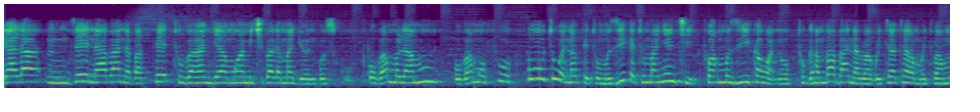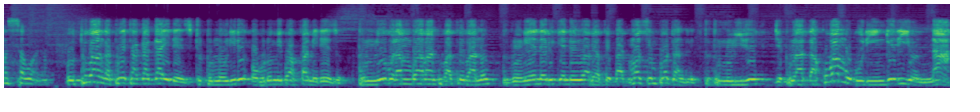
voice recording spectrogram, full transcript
ddala nze n'abaana baffe tubanja mwami kibalama john bosco. Oba mulamu oba mufu mumutuwe naffe tumuziike tumanye nti twamuziika wano. Tugambe abaana baabwe taata wamwe twamussa wano. Bwetuba nga twetaaga guidance tutunulire obulumi bwa famire ezo. Tutunulire obulamu bw'abantu baffe bano tutunulire n'ebigendererwa byaffe but most importantly tutunulire gye tulaga kuba mu buli ngeri yonna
